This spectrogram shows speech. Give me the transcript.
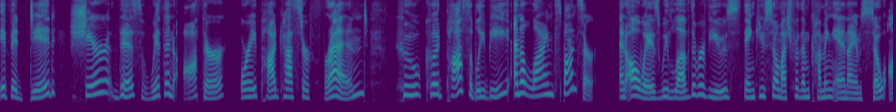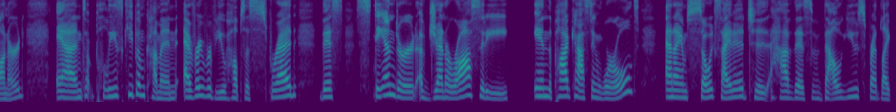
If it did, share this with an author or a podcaster friend who could possibly be an aligned sponsor. And always, we love the reviews. Thank you so much for them coming in. I am so honored. And please keep them coming. Every review helps us spread this standard of generosity in the podcasting world. And I am so excited to have this value spread like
